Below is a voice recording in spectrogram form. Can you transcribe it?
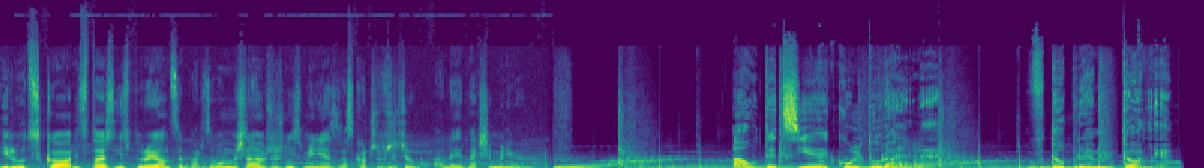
i ludzko, więc to jest inspirujące bardzo, bo myślałem, że już nic mnie nie zaskoczy w życiu, ale jednak się myliłem. Audycje kulturalne w dobrym tonie.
